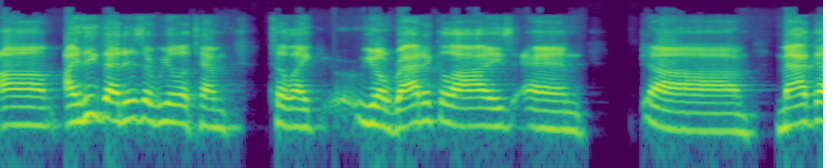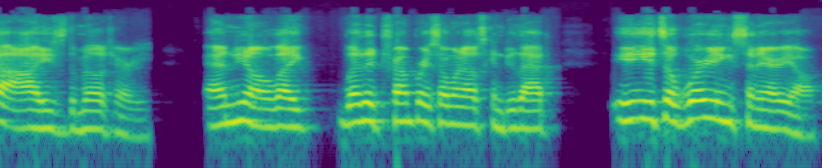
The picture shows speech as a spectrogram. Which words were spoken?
um, I think that is a real attempt to like you know radicalize and uh, MAGAize the military. And you know, like whether Trump or someone else can do that, it's a worrying scenario.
